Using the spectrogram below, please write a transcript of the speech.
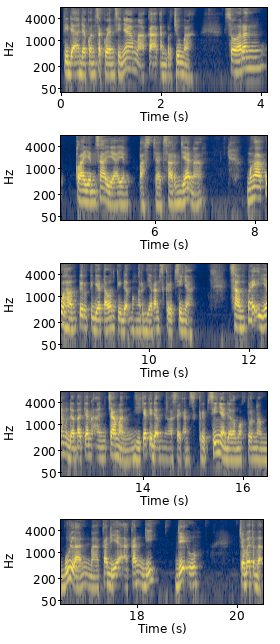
tidak ada konsekuensinya, maka akan percuma. Seorang klien saya yang pasca sarjana mengaku hampir tiga tahun tidak mengerjakan skripsinya sampai ia mendapatkan ancaman jika tidak menyelesaikan skripsinya dalam waktu enam bulan maka dia akan di DO, coba tebak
